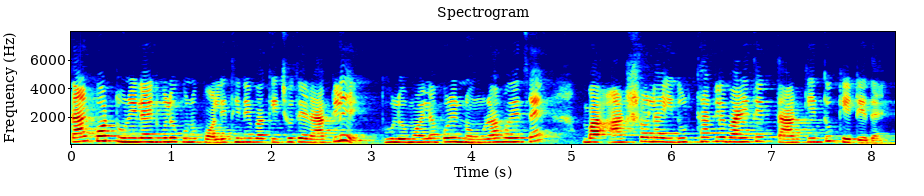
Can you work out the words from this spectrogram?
তারপর টুনি লাইটগুলো কোনো পলিথিনে বা কিছুতে রাখলে ধুলো ময়লা পরে নোংরা হয়ে যায় বা আরশোলা ইঁদুর থাকলে বাড়িতে তার কিন্তু কেটে দেয়।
